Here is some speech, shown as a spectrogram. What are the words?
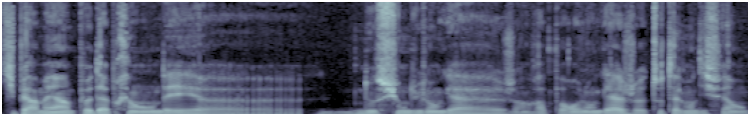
qui permet un peu d'appréhender une notion du langage, un rapport au langage totalement différent.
